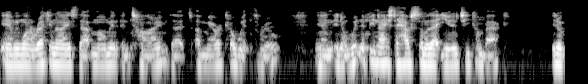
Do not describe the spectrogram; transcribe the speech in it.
and we want to recognize that moment in time that America went through. And, you know, wouldn't it be nice to have some of that unity come back? You know,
